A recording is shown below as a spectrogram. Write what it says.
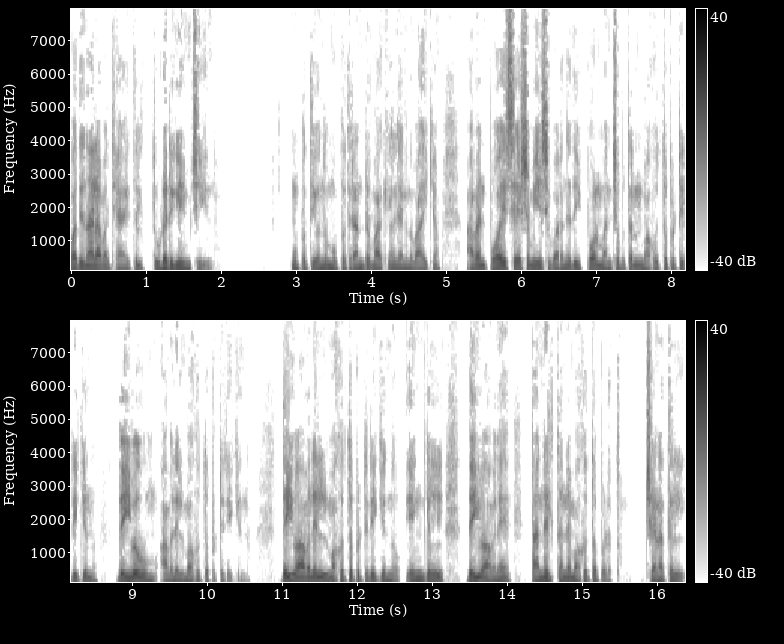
പതിനാലാം അധ്യായത്തിൽ തുടരുകയും ചെയ്യുന്നു. മുപ്പത്തിയൊന്നും മുപ്പത്തിരണ്ടും വാക്യങ്ങൾ ഞാനൊന്ന് വായിക്കാം. അവൻ പോയ ശേഷം യേശു പറഞ്ഞത് ഇപ്പോൾ മനുഷ്യപുത്രൻ മഹത്വപ്പെട്ടിരിക്കുന്നു ദൈവവും അവനിൽ മഹത്വപ്പെട്ടിരിക്കുന്നു. ദൈവം അവനിൽ മഹത്വപ്പെട്ടിരിക്കുന്നു എങ്കിൽ ദൈവം അവനെ തന്നിൽ തന്നെ മഹത്വപ്പെടുത്തും ക്ഷണത്തിൽ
